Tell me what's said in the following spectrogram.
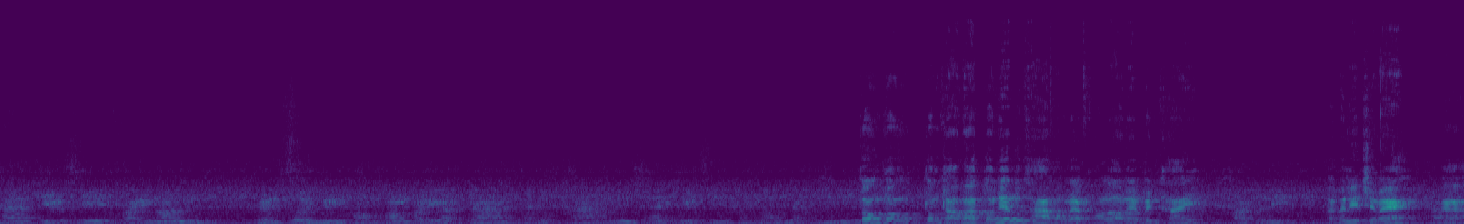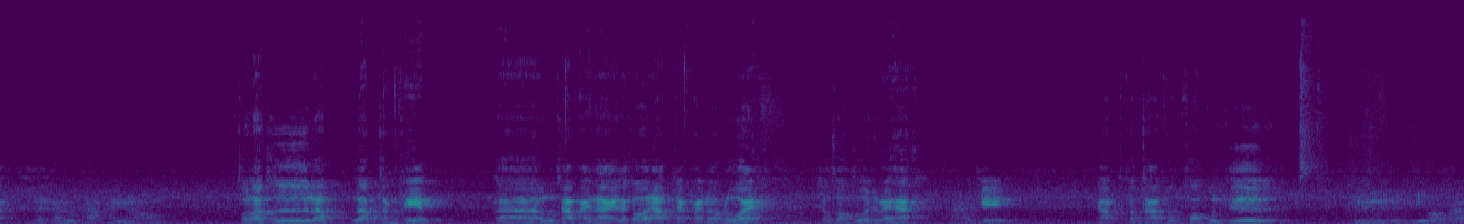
ถ้า QC Final เป็นส่วนหนึ่งของห้องปฏิบัติการแต่ลูกค้าไม่ใช่ QC Final แบบนี้ต้องต้องต้องถามว่าตอนนี้ลูกค้าของแลบของเราเนี่ยเป็นใครฝ่ายผลิตฝ่ายผลิตใช่ไหมครับอ่าแล้วก็ลูกค้าภายนอกของเราคือรับรับทั้งเทสอ่าลูกค้าภายในแล้วก็รับจากภายนอกด้วยทั้งสองส่วนใช่ไหมฮะใช่โอเคครับคำถามของของคุณคือ คือที่บอกว่า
